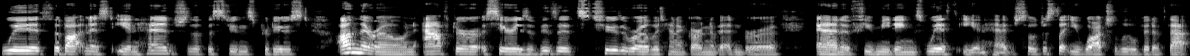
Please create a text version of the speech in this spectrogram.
with the botanist Ian Hedge that the students produced on their own after a series of visits to the Royal Botanic Garden of Edinburgh and a few meetings with Ian Hedge. So I'll just let you watch a little bit of that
